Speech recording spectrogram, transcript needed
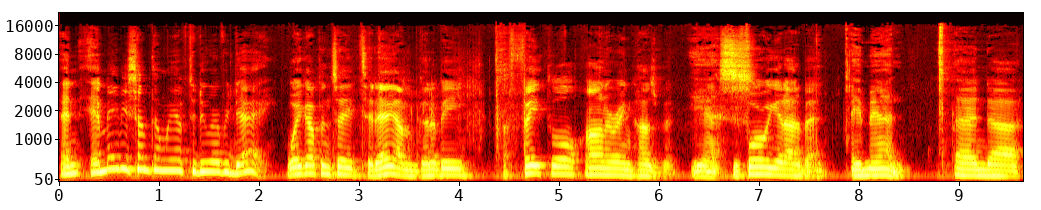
and it may be something we have to do every day, wake up and say, Today I'm going to be a faithful, honoring husband Yes. before we get out of bed. Amen. And, uh,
